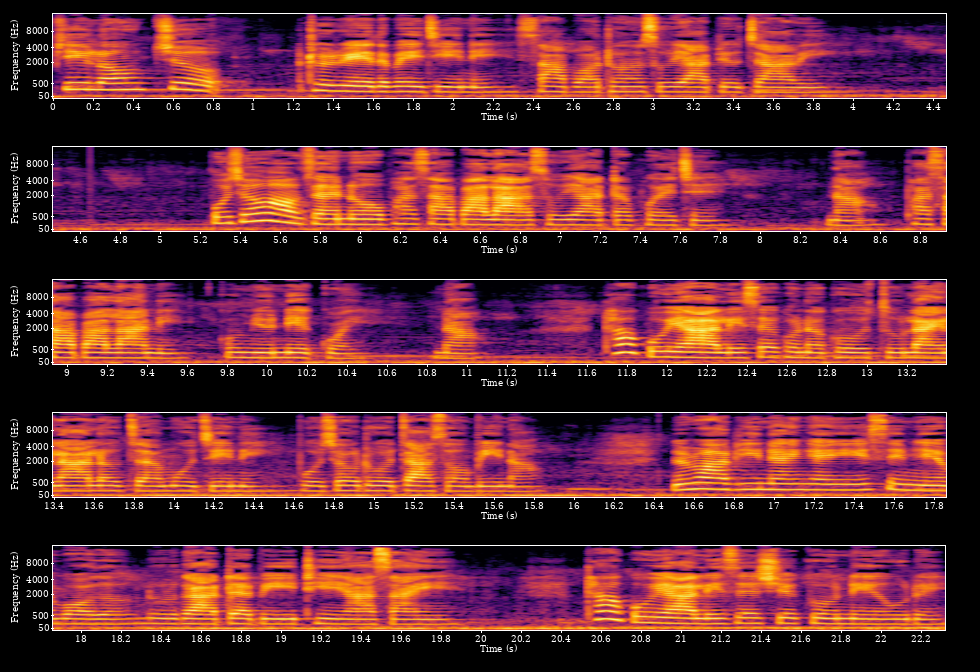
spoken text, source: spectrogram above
ပြည်လုံးကျွတ်အထွေထွေတပိတ်ကြီးနှင့်စာပေါ်ထွန်းဆိုရပြုတ်ကြပြီဗိုလ်ချုပ်အောင်ဆန်းတို့ဖာစာပါလာဆိုရတပ်ဖွဲ့ခြင်းနောက်ဖာစာပါလာနှင့်ကွန်မြူနစ်ကွယ်နောက်1948ခုဇူလိုင်လလောက်ကျန်မှုကြီးနှင့်ဗိုလ်ချုပ်တို့ကြဆုံပြီးနောက်မြန်မာပြည်နိုင်ငံရေးစင်မြင်ပေါ်သို့လူတကာတက်ပြီးထင်ရဆိုင်1948ခုနှစ်ဦးတွင်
